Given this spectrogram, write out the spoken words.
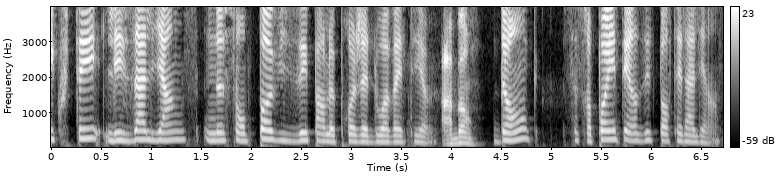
écoutez, les alliances ne sont pas visées par le projet de loi 21. Ah bon? Donc, ce sera pas interdit de porter l'alliance.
